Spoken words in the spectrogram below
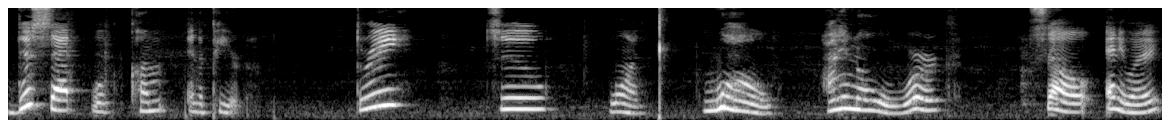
this set will come and appear. Three, two, one. Whoa! I didn't know it would work. So, anyway,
